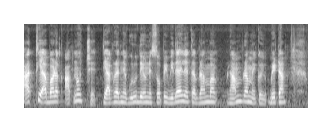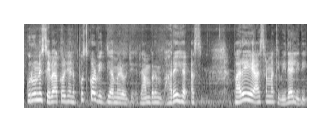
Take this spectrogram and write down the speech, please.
આજથી આ બાળક આપનો જ છે. ત્યાગરાજને ગુરુદેવને સોંપી વિદાય લેતા બ્રાહ્મ રામબ્રહ્મે કહ્યું, બેટા, ગુરુની સેવા કરજે અને પુષ્કળ વિદ્યા મેળવજે. રામબ્રહ્મ ભારે ભારે એ આશ્રમમાંથી વિદાય લીધી.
